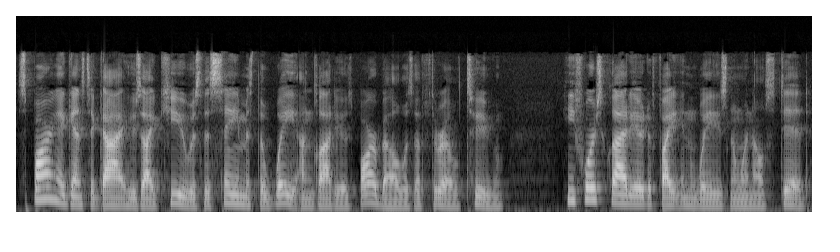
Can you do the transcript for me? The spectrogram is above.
Sparring against a guy whose IQ was the same as the weight on Gladio's barbell was a thrill, too. He forced Gladio to fight in ways no one else did.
